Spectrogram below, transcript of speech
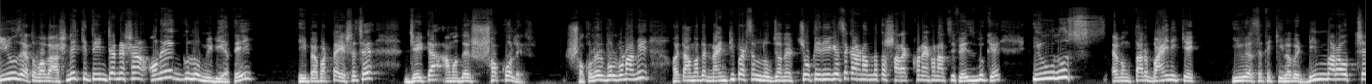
নিউজ এতভাবে আসেনি, কিন্তু ইন্টারন্যাশনাল অনেকগুলো মিডিয়াতেই এই ব্যাপারটা এসেছে, যেটা আমাদের সকলের সকলের বলব না আমি, হয়তো আমাদের নাইনটি পার্সেন্ট লোকজনের চোখে দিয়ে গেছে, কারণ আমরা তো সারাক্ষণ এখন আছি ফেসবুকে ইউনুস এবং তার বাহিনীকে ইউএসএ তে কীভাবে ডিম মারা হচ্ছে,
